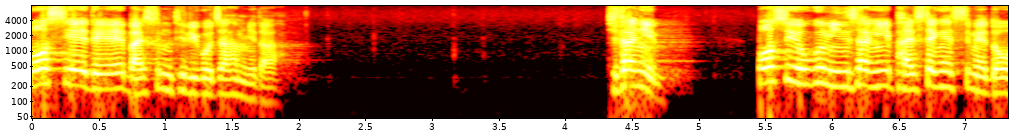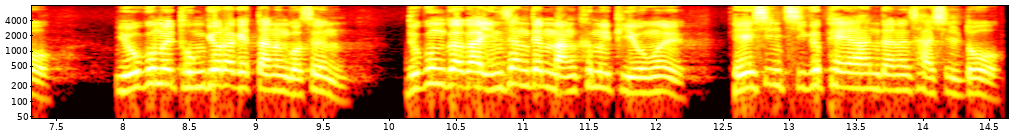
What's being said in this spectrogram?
버스에 대해 말씀드리고자 합니다. 지사님, 버스 요금 인상이 발생했음에도 요금을 동결하겠다는 것은 누군가가 인상된 만큼의 비용을 대신 지급해야 한다는 사실도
